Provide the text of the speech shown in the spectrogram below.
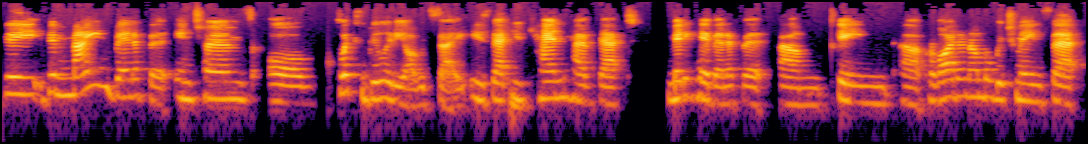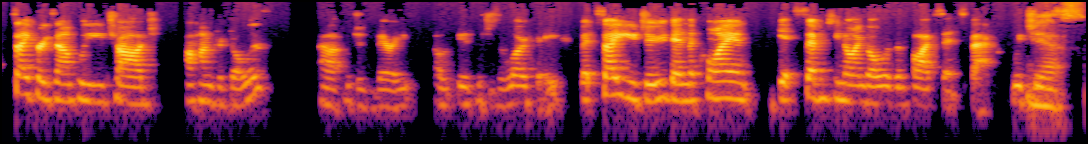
the, the main benefit in terms of flexibility, I would say, is that you can have that Medicare benefit um, scheme uh, provider number, which means that, say, for example, you charge $100, uh, which is very, uh, which is a low fee, but say you do, then the client gets $79.05 back, which yes. is,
